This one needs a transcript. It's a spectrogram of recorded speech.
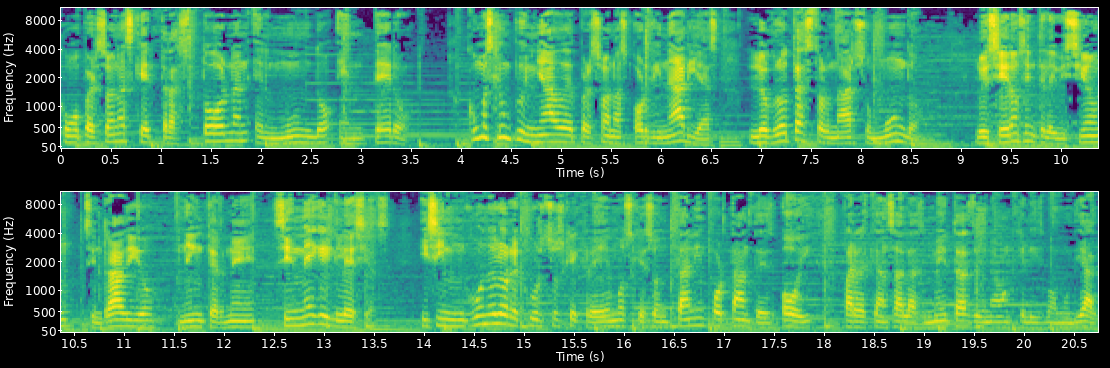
como personas que trastornan el mundo entero. ¿Cómo es que un puñado de personas ordinarias logró trastornar su mundo? Lo hicieron sin televisión, sin radio, ni internet, sin mega iglesias y sin ninguno de los recursos que creemos que son tan importantes hoy para alcanzar las metas de un evangelismo mundial.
